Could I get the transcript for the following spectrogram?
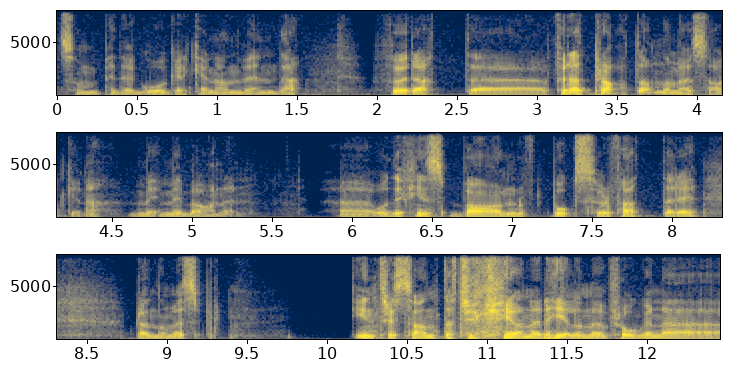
som pedagoger kan använda för att, eh, för att prata om de här sakerna med, med barnen. Eh, och det finns barnboksförfattare bland de mest intressanta tycker jag när det gäller de här frågorna.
